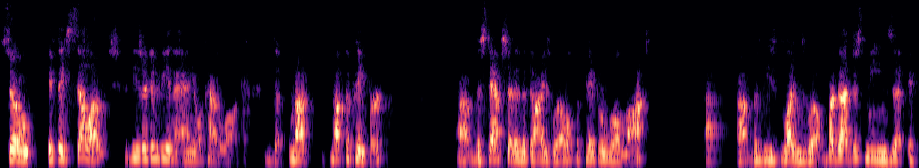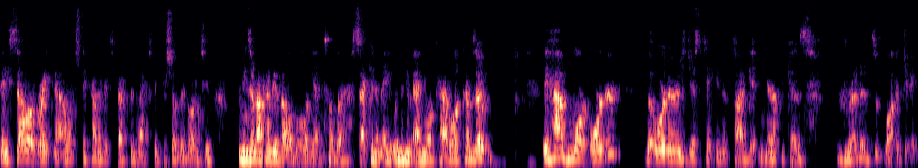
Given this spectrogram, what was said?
So if they sell out, these are going to be in the annual catalog, the, not, not the paper. Uh, the stamp set and the dies will, the paper will not. Uh, but these blends will, but that just means that if they sell out right now, which they kind of expect in the next week or so, they're going to, it means they're not going to be available again until the second of May when the new annual catalog comes out. They have more ordered. The order is just taking its time getting here because dreaded supply chain.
